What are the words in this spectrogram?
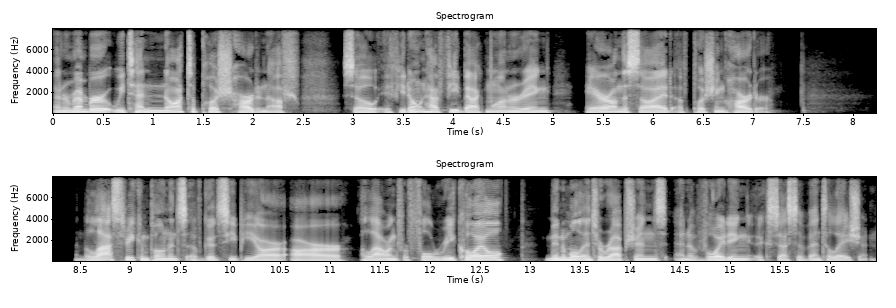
And remember, we tend not to push hard enough. So if you don't have feedback monitoring, err on the side of pushing harder. And the last three components of good CPR are allowing for full recoil, minimal interruptions, and avoiding excessive ventilation.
